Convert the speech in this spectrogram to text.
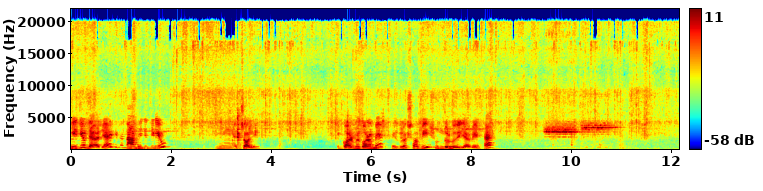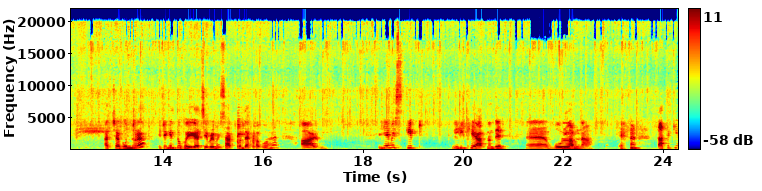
ভেজেও দেওয়া যায়, কিন্তু না ভেজে দিলেও চলে। গরমে গরমে এগুলো সবই সুন্দর হয়ে যাবে হ্যাঁ? আচ্ছা বন্ধুরা, এটা কিন্তু হয়ে গেছে। এবার আমি সার্ভ করে দেখাবো হ্যাঁ? আর এই যে আমি স্ক্রিপ্ট লিখে আপনাদের বললাম না তাতে কি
